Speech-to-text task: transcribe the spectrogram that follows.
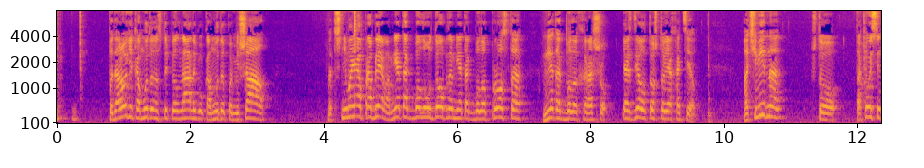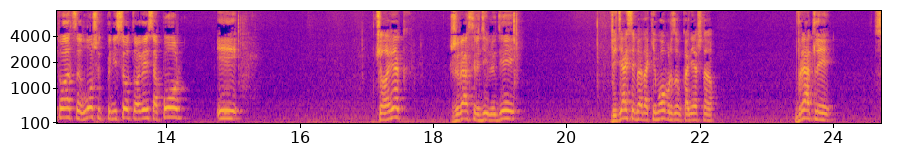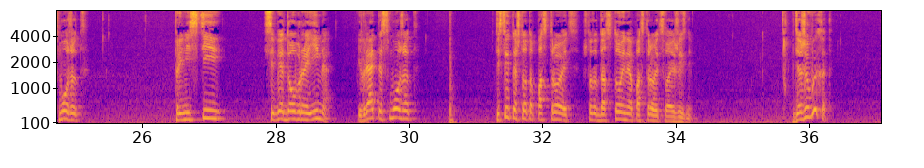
по дороге кому-то наступил на ногу, кому-то помешал. Это же не моя проблема. Мне так было удобно, мне так было просто, мне так было хорошо. Я сделал то, что я хотел. Очевидно, что такой ситуации лошадь понесет во весь опор, и человек, живя среди людей, ведя себя таким образом, конечно, вряд ли сможет принести себе доброе имя и вряд ли сможет действительно что-то построить, что-то достойное построить в своей жизни. Где же выход?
